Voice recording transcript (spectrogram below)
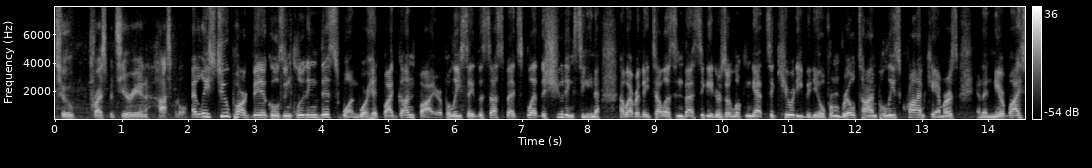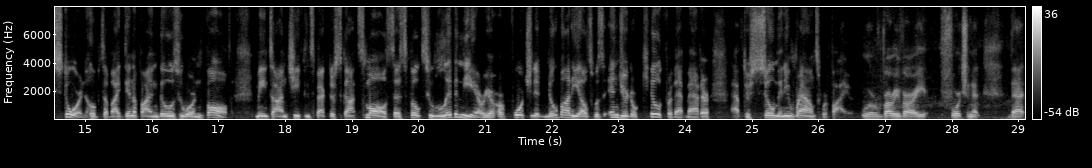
to Presbyterian Hospital. At least two parked vehicles, including this one, were hit by gunfire. Police say the suspects fled the shooting scene. However, they tell us investigators are looking at security video from real time police crime cameras in a nearby store in hopes of identifying those who were involved. Meantime, Chief Inspector Scott Small says folks who live in the area are fortunate nobody else was injured or killed for that matter after so many rounds were fired. We're very, very fortunate that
